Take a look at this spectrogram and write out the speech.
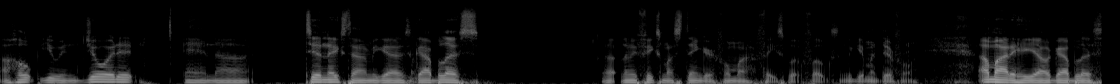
I hope you enjoyed it. And uh, till next time, you guys, God bless. Uh, let me fix my stinger for my Facebook folks. Let me get my different one. I'm out of here, y'all. God bless.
